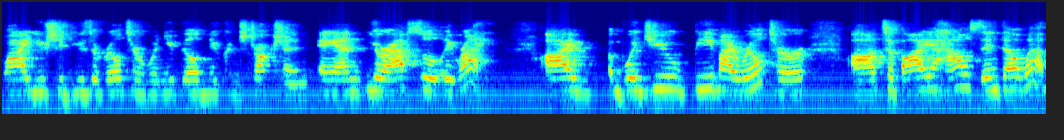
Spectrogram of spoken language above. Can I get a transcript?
why you should use a realtor when you build new construction. And you're absolutely right. I would you be my realtor uh, to buy a house in Del Webb?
